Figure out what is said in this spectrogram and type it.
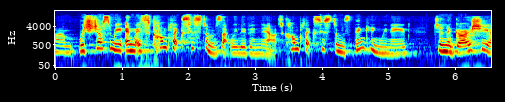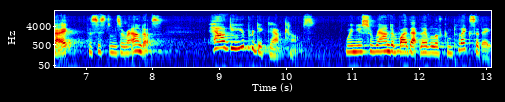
Um, which just means, and it's complex systems that we live in now. It's complex systems thinking we need to negotiate the systems around us. How do you predict outcomes when you're surrounded by that level of complexity?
